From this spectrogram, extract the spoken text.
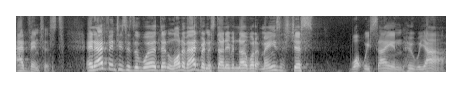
Adventist. And Adventist is a word that a lot of Adventists don't even know what it means. It's just what we say and who we are.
